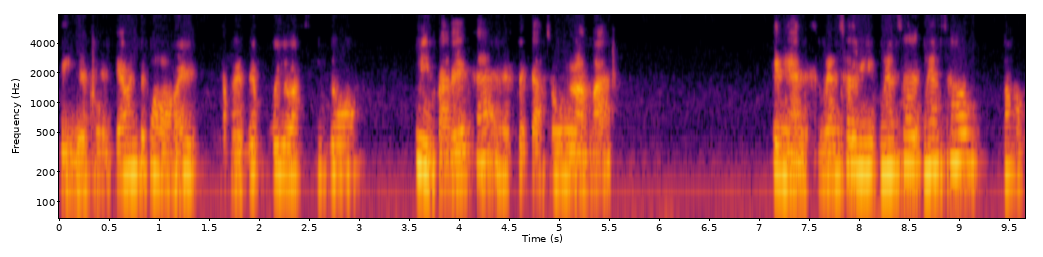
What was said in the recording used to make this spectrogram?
sí, definitivamente como ves, red de apoyo ha sido mi pareja, en este caso mi mamá, geniales. Me han salido, me han, me han vamos,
